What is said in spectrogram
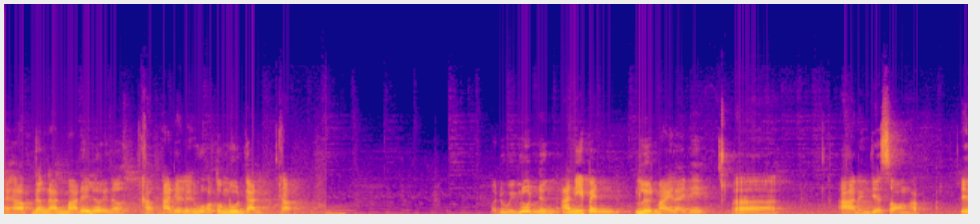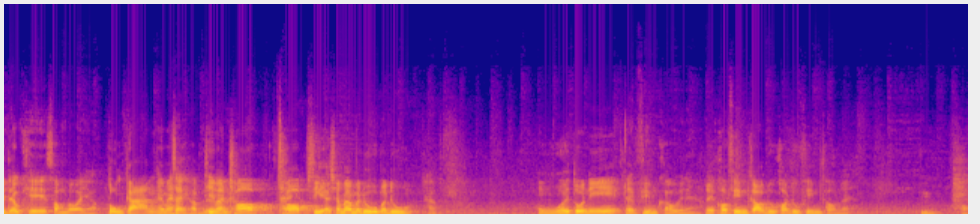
นะครับ ดังนั้นมาได้เลยเนาะครับอะเดี๋ยวไปดูเขาตรงนู้นกันครับ มาดูอีกรุ่นหนึ่งอันนี้เป็นเรือนไม้อะไรพี่เอ่อ R 1 7 2ครับ SLK 200 ครับ ตรงกลางใช่ไหมใช่ครับที่มันชอบใช่ชอบเสียใช่ไหมมาดูมาดูครับโอ้ยตัวนี้แต่ฟิล์มเก่าเลยนะไหนขอฟิล์มเก่าดูขอดูฟิล์มเก่าหน่อยอ๋อ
